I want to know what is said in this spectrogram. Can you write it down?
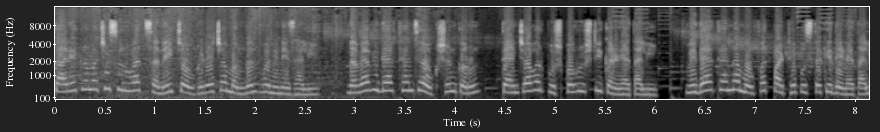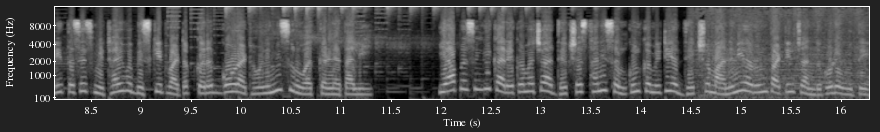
कार्यक्रमाची सुरुवात सनई चौघड्याच्या मंगलध्वनीने झाली. नव्या विद्यार्थ्यांचे औक्षण करून त्यांच्यावर पुष्पवृष्टी करण्यात आली. विद्यार्थ्यांना मोफत पाठ्यपुस्तके देण्यात आली तसेच मिठाई व बिस्किट वाटप करत गोड आठवणींनी सुरुवात करण्यात आली. या प्रसंगी कार्यक्रमाच्या अध्यक्षस्थानी संकुल कमिटी अध्यक्ष माननीय अरुण पाटील चांदगोडे होते.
